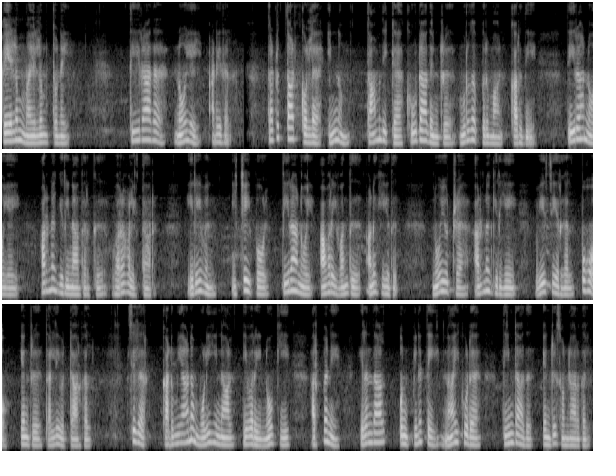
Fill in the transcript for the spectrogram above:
வேலும் மயிலும் துணை! தீராத நோயை அடைதல்! தடுத்தாட்கொள்ள இன்னும் தாமதிக்க கூடாதென்று முருகப்பெருமான் கருதி தீரா நோயை அருணகிரிநாதருக்கு வரவழைத்தார். இறைவன் இச்சை போல் தீரா நோய் அவரை வந்து அணுகியது. நோயுற்ற அருணகிரியை வேசியர்கள் போ! என்று தள்ளிவிட்டார்கள். சிலர் கடுமையான மொழியினால் இவரை நோக்கி அற்பனே இறந்தால் உன் பிணத்தை நாய் கூட தீண்டாது என்று சொன்னார்கள்.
